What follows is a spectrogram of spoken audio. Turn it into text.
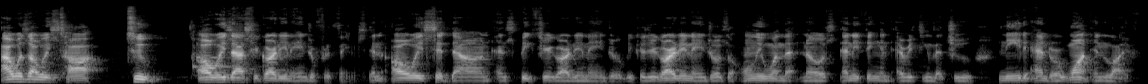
I was always taught to always ask your guardian angel for things and always sit down and speak to your guardian angel because your guardian angel is the only one that knows anything and everything that you need and or want in life.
